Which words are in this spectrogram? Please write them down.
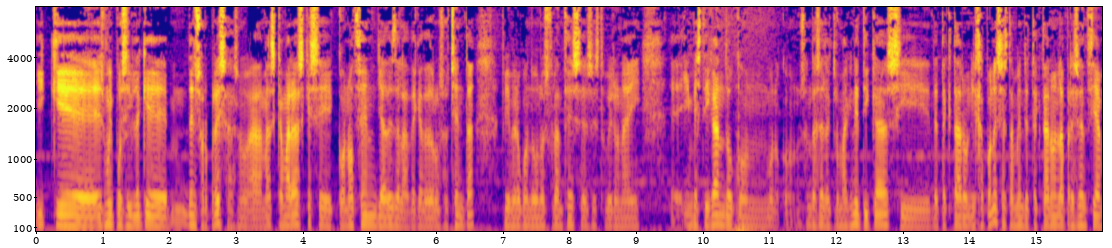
y que es muy posible que den sorpresas, ¿no? Además, cámaras que se conocen ya desde la década de los 80, primero cuando unos franceses estuvieron ahí eh, investigando con, bueno, con sondas electromagnéticas y detectaron, y japoneses también detectaron la presencia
